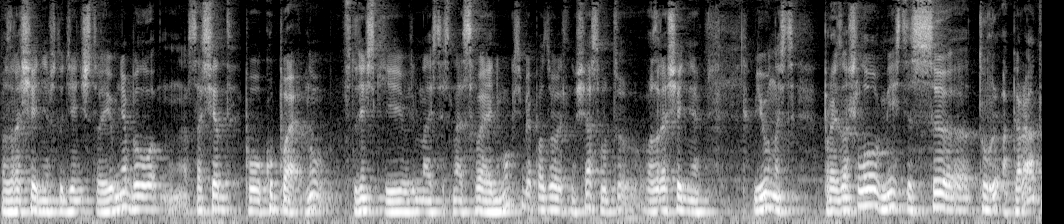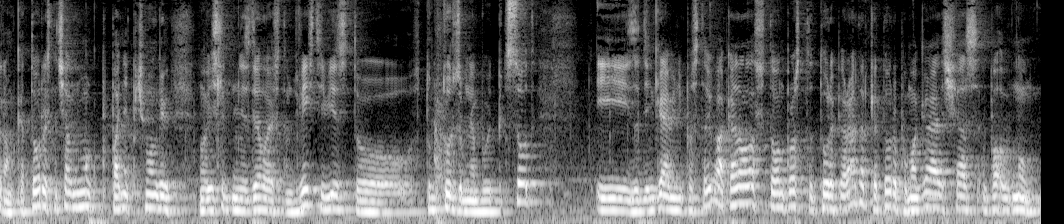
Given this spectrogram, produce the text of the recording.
возвращение в студенчество. И у меня был сосед по купе. Ну, в студенческие времена, естественно, СВ я не мог себе позволить, но сейчас вот возвращение в юность произошло вместе с э, туроператором, который сначала не мог понять, почему он говорит, ну, если ты мне сделаешь там 200 виз, то тут, тут же у меня будет 500, и за деньгами не постою. Оказалось, что он просто туроператор, который помогает сейчас ну,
